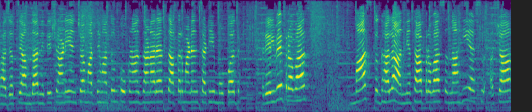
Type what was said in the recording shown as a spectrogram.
भाजपचे आमदार नितेश राणे यांच्या माध्यमातून कोकणात जाणाऱ्या चाकरमान्यांसाठी मोफत रेल्वे प्रवास मास्क घाला अन्यथा प्रवास नाही अस- अशा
